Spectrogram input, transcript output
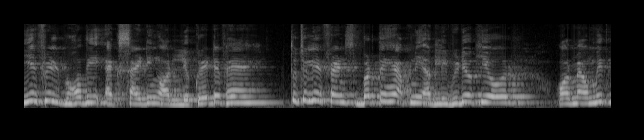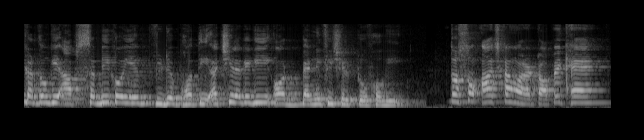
ये फ़ील्ड बहुत ही एक्साइटिंग और ल्यूक्रेटिव है। तो चलिए फ्रेंड्स बढ़ते हैं अपनी अगली वीडियो की ओर। और मैं उम्मीद करता हूँ कि आप सभी को ये वीडियो बहुत ही अच्छी लगेगी और बेनिफिशियल प्रूफ होगी। दोस्तों, आज का हमारा टॉपिक है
